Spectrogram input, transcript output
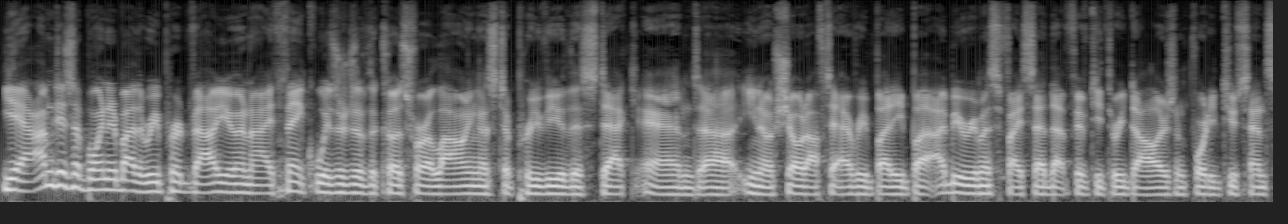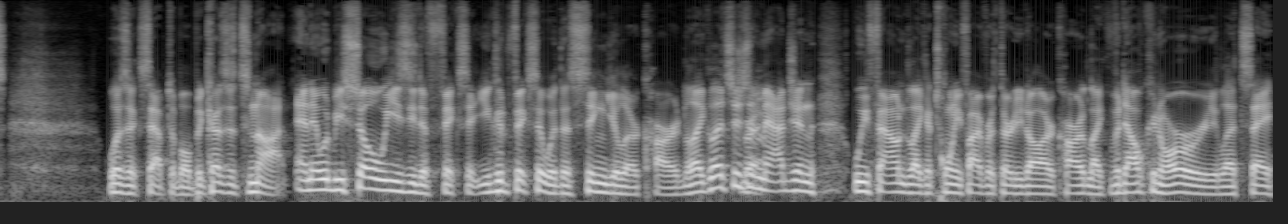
Yeah, I'm disappointed by the reprint value, and I thank Wizards of the Coast for allowing us to preview this deck and uh, you know show it off to everybody. But I'd be remiss if I said that fifty three dollars and forty two cents was acceptable because it's not, and it would be so easy to fix it. You could fix it with a singular card. Like let's just Right. imagine we found like a twenty five or thirty dollar card, like Vedalken Orrery, let's say,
